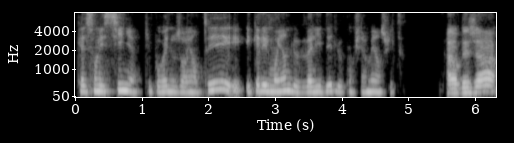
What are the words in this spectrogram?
quels sont les signes qui pourraient nous orienter et, quel est le moyen de le valider, de le confirmer ensuite? Alors déjà,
